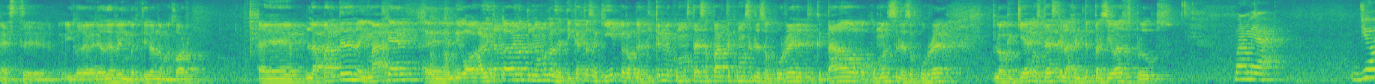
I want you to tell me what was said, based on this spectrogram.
este y lo deberías de reinvertir a lo mejor. Eh, la parte de la imagen, eh, digo, ahorita todavía no tenemos las etiquetas aquí, pero platíquenme cómo está esa parte, cómo se les ocurre el etiquetado o cómo se les ocurre lo que quieren ustedes que la gente perciba de sus productos. Bueno, mira, yo,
